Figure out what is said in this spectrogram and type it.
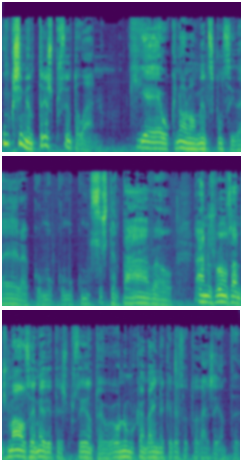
Um crescimento de 3% ao ano que é o que normalmente se considera como, como, como sustentável. Anos bons, anos maus, em média 3%, é é o número que anda aí na cabeça de toda a gente.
